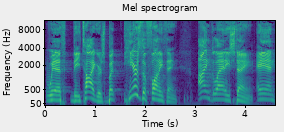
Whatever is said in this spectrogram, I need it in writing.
with the Tigers. But here's the funny thing I'm glad he's staying. And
